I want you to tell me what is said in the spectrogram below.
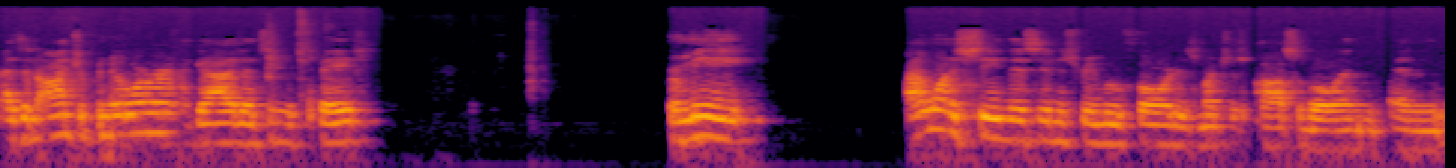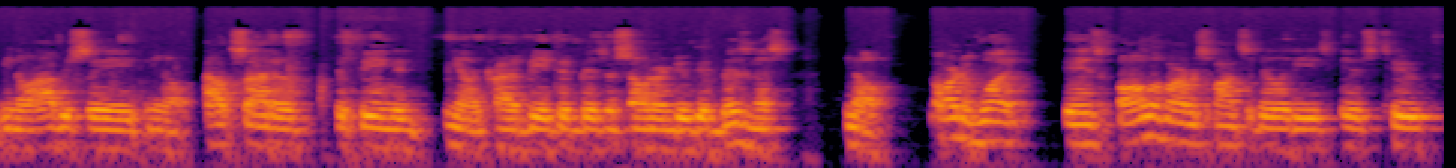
as an entrepreneur, a guy that's in the space, for me, I want to see this industry move forward as much as possible, and and you know, obviously, you know, outside of just being a you know trying to be a good business owner and do good business, you know, part of what is all of our responsibilities is to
